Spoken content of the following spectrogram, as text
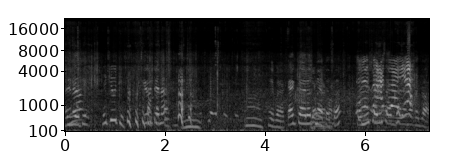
है ना? Cute आहे ना? हे बघा काय करत नाही विषारी साप धरायला नका जाऊ.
